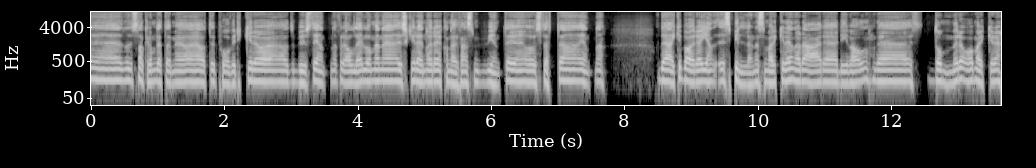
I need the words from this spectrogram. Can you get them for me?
Eh, du snakker om dette med at det påvirker og at det booster jentene for all del, men jeg husker det når Kanarifansen begynte å støtte jentene. Det er ikke bare spillerne som merker det når det er eh, liv i hallen, det er dommere òg merker det.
